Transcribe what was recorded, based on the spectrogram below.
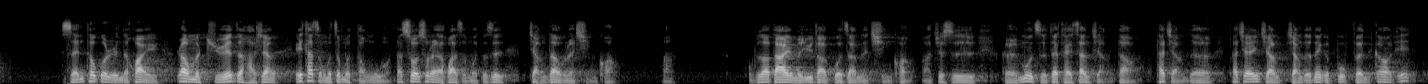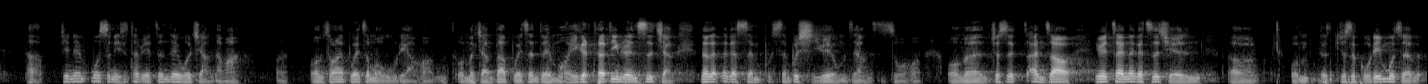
神透过人的话语，让我们觉得好像，哎，他怎么这么懂我？他说出来的话怎么都是讲到我的情况啊？我不知道大家有没有遇到过这样的情况啊？就是可能牧者在台上讲到，他讲的，他今天讲讲的那个部分，刚好，哎，他今天牧师你是特别针对我讲的吗？我们从来不会这么无聊哈，我们讲到不会针对某一个特定人士讲，那个那个神不神不喜悦我们这样子做哈，我们就是按照，因为在那个之前，呃，我们就是鼓励牧者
